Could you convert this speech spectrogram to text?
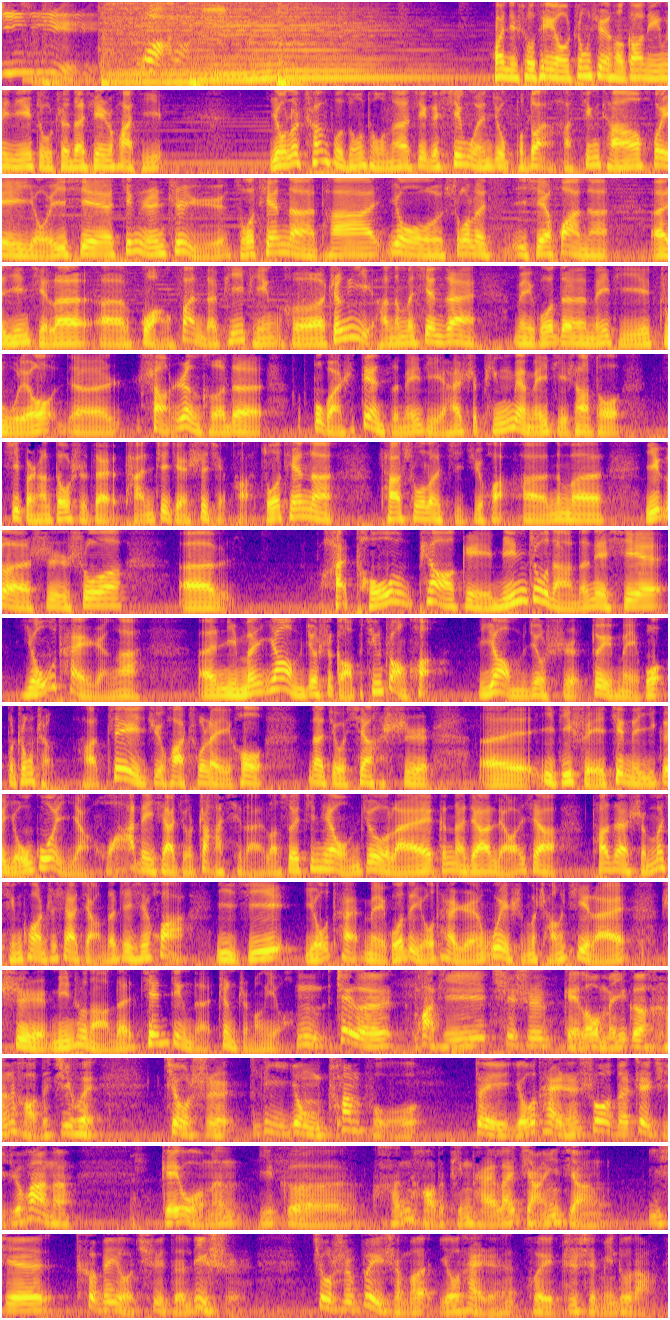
今日话题，欢迎收听由钟讯和高宁为您主持的今日话题。有了川普总统呢，这个新闻就不断哈，经常会有一些惊人之语。昨天呢，他又说了一些话呢，呃，引起了呃广泛的批评和争议啊。那么现在美国的媒体主流呃上任何的，不管是电子媒体还是平面媒体上头，基本上都是在谈这件事情哈。昨天呢，他说了几句话啊，那么一个是说呃，还投票给民主党的那些犹太人啊。呃，你们要么就是搞不清状况，要么就是对美国不忠诚啊！这句话出来以后，那就像是呃一滴水进了一个油锅一样，哗的一下就炸起来了。所以今天我们就来跟大家聊一下他在什么情况之下讲的这些话，以及犹太美国的犹太人为什么长期以来是民主党的坚定的政治盟友。嗯，这个话题其实给了我们一个很好的机会，就是利用川普对犹太人说的这几句话呢。给我们一个很好的平台来讲一讲一些特别有趣的历史，就是为什么犹太人会支持民主党。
